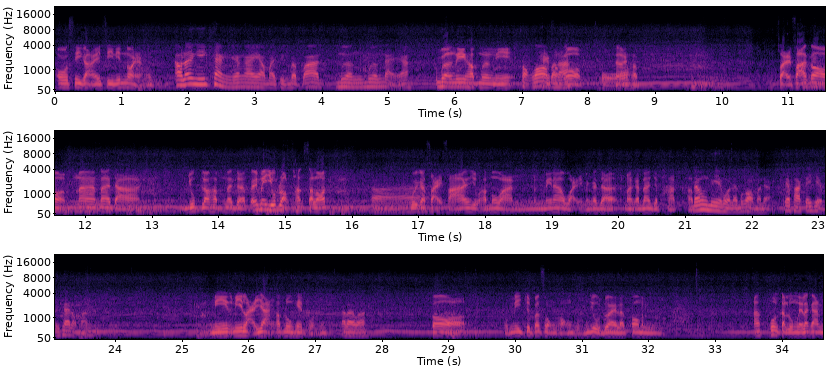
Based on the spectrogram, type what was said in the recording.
โอซีกับไอซีนิดหน่อยอะครับ เอาแล้วอย่างงี้แข่งยังไงอะหมายถึงแบบว่าเมืองเมืองไหนอะเมืองนี้ครับเมืองนี้สองรอบแข่งสอะองนะรอบโอ้ได้ครับ สายฟ้าก็น่าน่าจะยุบแล้วครับ น่าจะเอ้ยไม่ยุบหรอกพักสล็อตอ่าคุยกับสายฟ้าอยู่ครับเมื่อวานมันไม่น่าไหวมันก็จะมันก็น่าจะพักครับ แล้วมึงมีเหตุผลอะไรมึงออกมาเนี่ยแค่พักได้เฉยไม่ใช่หรอกมั้งมีมีหลายอย่างครับลุงเหตุผล อะไรวะก็ผมมีจุดประสงค์ของผมอยู่ด้วยแล้วก็มันอะพูดกับลุงเลยแล้วกัน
